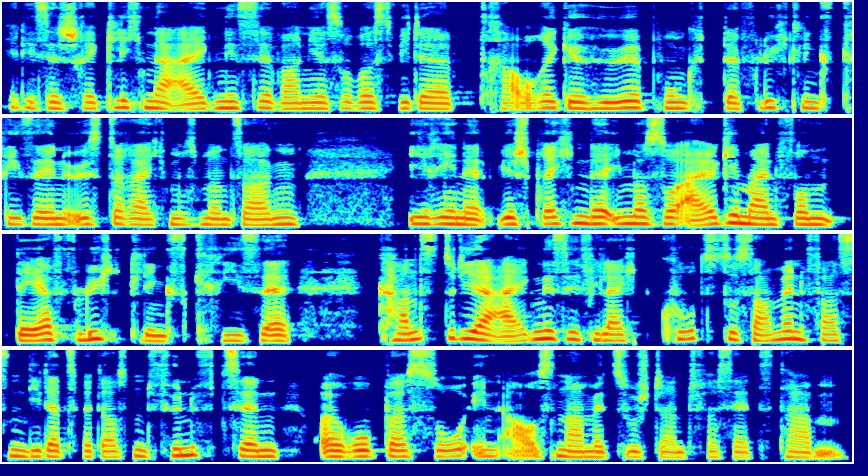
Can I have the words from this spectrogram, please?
Ja, diese schrecklichen Ereignisse waren ja sowas wie der traurige Höhepunkt der Flüchtlingskrise in Österreich, muss man sagen. Irene, wir sprechen da immer so allgemein von der Flüchtlingskrise. Kannst du die Ereignisse vielleicht kurz zusammenfassen, die da 2015 Europa so in Ausnahmezustand versetzt haben?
